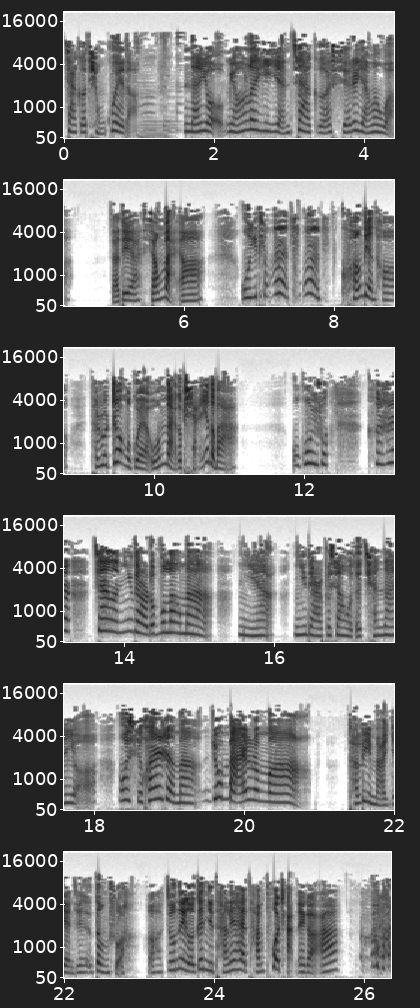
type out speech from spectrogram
价格挺贵的。男友瞄了一眼价格，斜着眼问我：“咋地？想买啊？”我一听，嗯嗯，狂点头。他说：“这么贵，我们买个便宜的吧。”我故意说：“可是见了你一点都不浪漫，你你一点不像我的前男友。我喜欢什么就买什么。”他立马眼睛瞪说：“啊，就那个跟你谈恋爱谈破产那个啊！”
